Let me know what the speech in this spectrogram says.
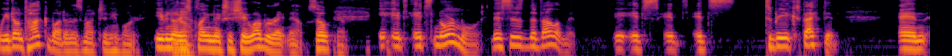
we don't talk about him as much anymore, even though no. he's playing next to Shea Weber right now. So yep. it, it, it's normal. This is development. It, it's it's it's to be expected, and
